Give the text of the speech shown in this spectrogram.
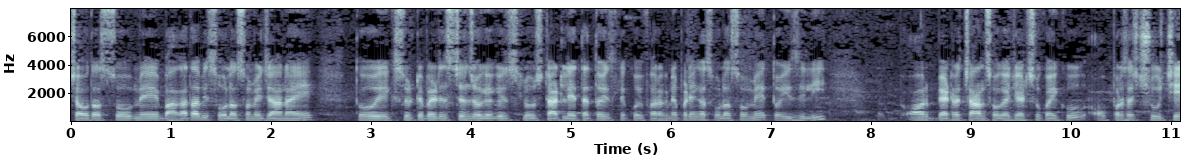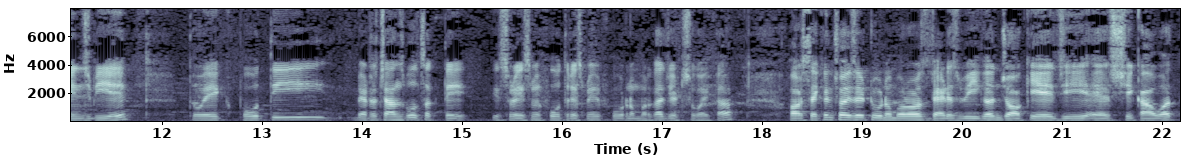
चौदह सौ में भागा था, अभी सोलह सौ में जाना है। तो एक सुटेबल डिस्टेंस हो गया कि स्लो स्टार्ट लेता है तो इसलिए कोई फ़र्क नहीं पड़ेगा सोलह सौ में तो इजीली और बेटर चांस हो गया जेटसू कोई को। ऊपर से शू चेंज भी है। तो एक बहुत ही बेटर चांस बोल सकते इस रेस में फोर्थ रेस में फोर नंबर का जेटसू कोई का। और सेकंड चॉइस है टू नंबर और डेट इज़ वीगन जॉकी है जी एस शिकावत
